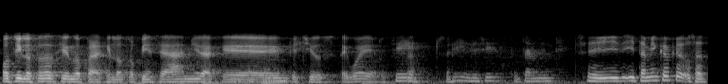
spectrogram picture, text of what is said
O si lo estás haciendo para que el otro piense, ah, mira, qué, qué chido es este güey. o lo que Sí, sea. sí, sí, sí, totalmente. Sí, y, y también creo que, o sea,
